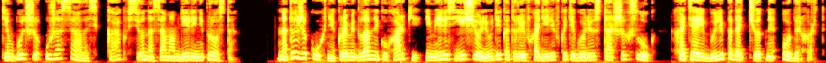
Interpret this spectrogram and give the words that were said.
тем больше ужасалась, как все на самом деле непросто. На той же кухне, кроме главной кухарки, имелись еще люди, которые входили в категорию старших слуг, хотя и были подотчетны Оберхард.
